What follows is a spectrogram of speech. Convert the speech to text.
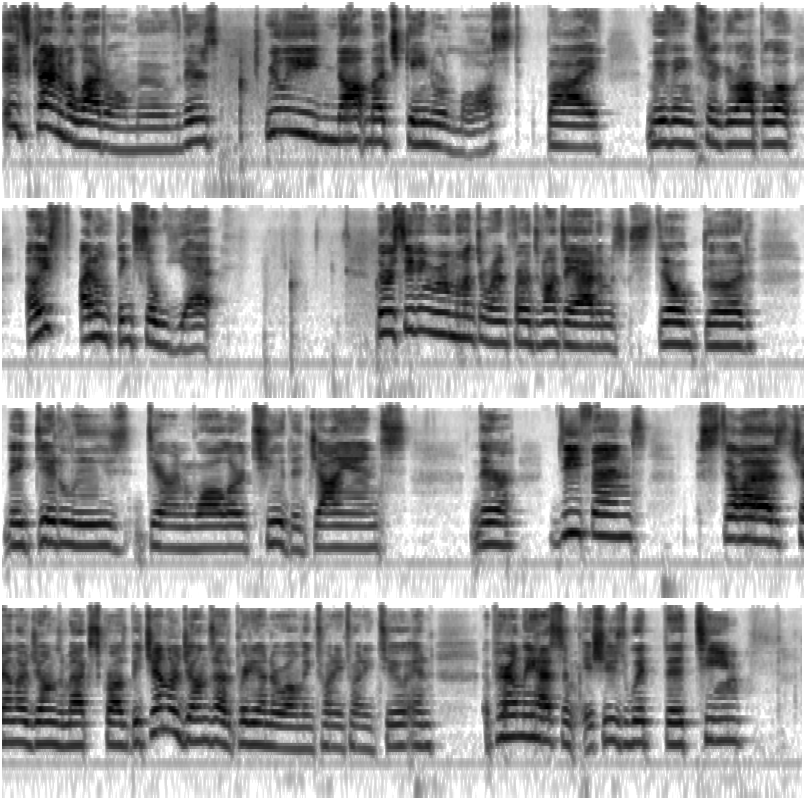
it's kind of a lateral move. There's really not much gained or lost by moving to Garoppolo. At least I don't think so yet. The receiving room, Hunter Renfrow, Davante Adams, still good. They did lose Darren Waller to the Giants. Their defense still has Chandler Jones and Maxx Crosby. Chandler Jones had a pretty underwhelming 2022 and apparently has some issues with the team.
